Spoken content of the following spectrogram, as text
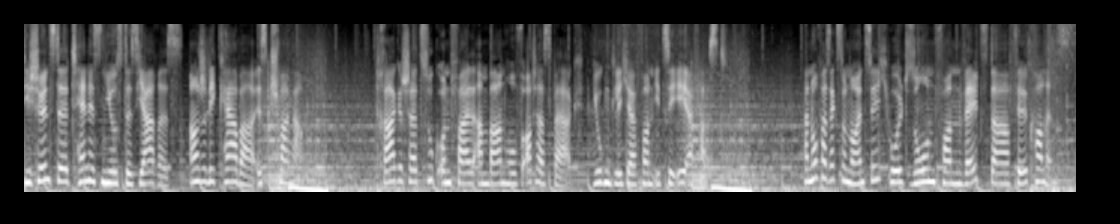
Die schönste Tennis-News des Jahres. Angelique Kerber ist schwanger. Tragischer Zugunfall am Bahnhof Ottersberg. Jugendlicher von ICE erfasst. Hannover 96 holt Sohn von Weltstar Phil Collins.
